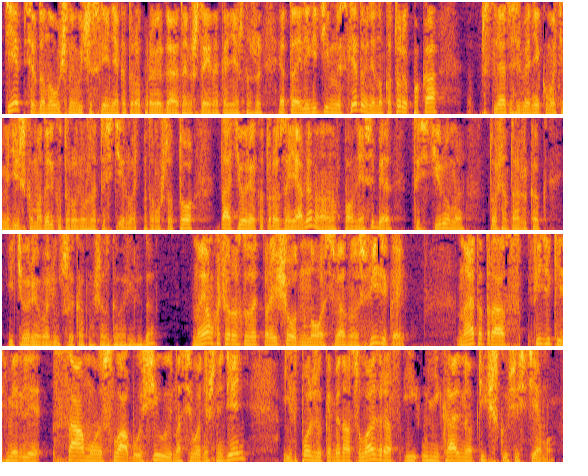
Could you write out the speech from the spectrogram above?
те псевдонаучные вычисления, которые опровергают Эйнштейна, конечно же. Это легитимные исследования, но которые пока представляют из себя некую математическую модель, которую нужно тестировать. Потому что то, та теория, которая заявлена, она вполне себе тестируемая, точно так же, как и теория эволюции, как мы сейчас говорили, да? Но я вам хочу рассказать про еще одну новость, связанную с физикой. На этот раз физики измерили самую слабую силу на сегодняшний день, используя комбинацию лазеров и уникальную оптическую систему –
